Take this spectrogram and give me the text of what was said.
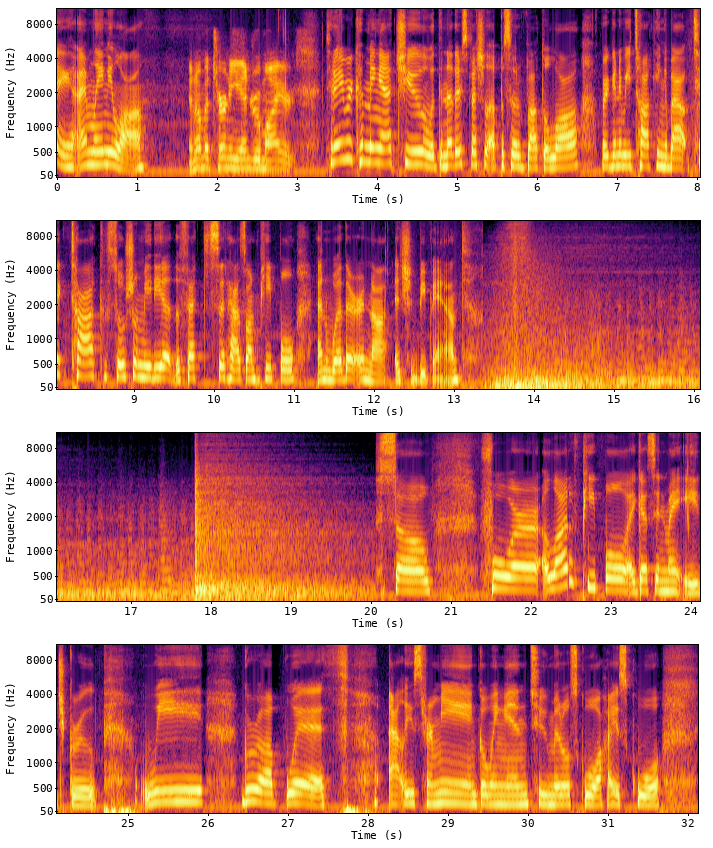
Hi, I'm Lainey Law. And I'm attorney Andrew Myers. Today we're coming at you with another special episode About the Law. We're going to be talking about TikTok, social media, the effects it has on people, and whether or not it should be banned. So, for a lot of people, I guess in my age group, we grew up with, at least for me, going into middle school, high school,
